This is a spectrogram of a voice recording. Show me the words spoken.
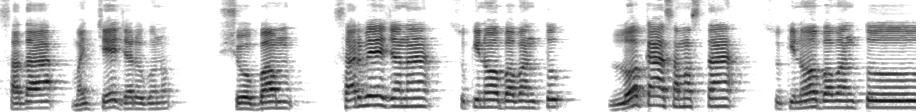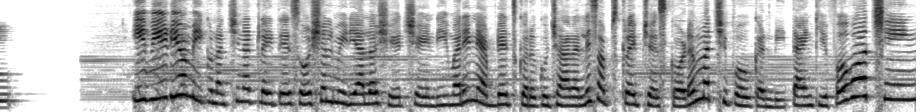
సదా మంచే జరుగును. శుభం. సర్వే జన సుఖినో భవంతు. లోకా సమస్త సుఖినో భవంతు. ఈ వీడియో మీకు నచ్చినట్లయితే సోషల్ మీడియాలో షేర్ చేయండి. మరిన్ని అప్డేట్స్ కొరకు ఛానల్ని సబ్స్క్రైబ్ చేసుకోవడం మర్చిపోకండి. థ్యాంక్ యూ ఫర్ వాచింగ్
